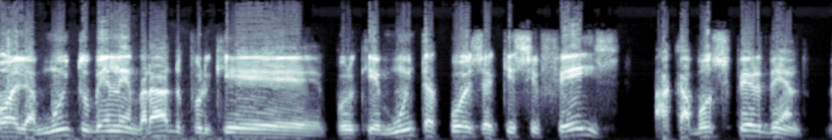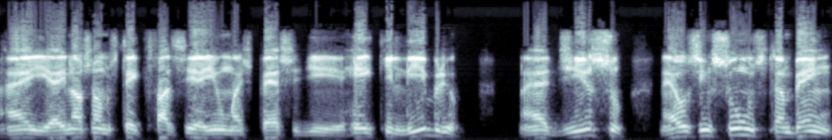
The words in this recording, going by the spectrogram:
Olha, muito bem lembrado, porque, porque muita coisa que se fez acabou se perdendo. Né? E aí nós vamos ter que fazer aí uma espécie de reequilíbrio né, disso. Né? Os insumos também,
